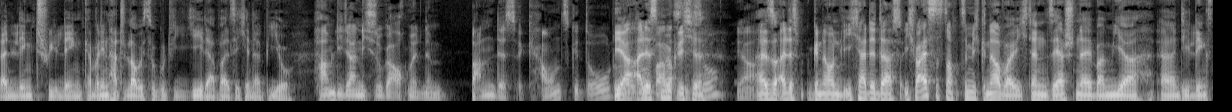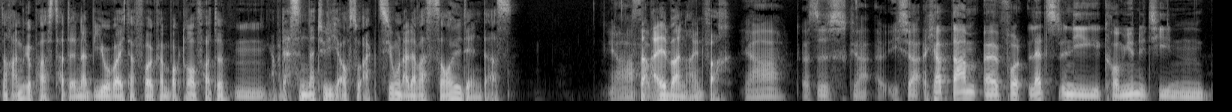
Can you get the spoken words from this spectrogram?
Dein Linktree-Link. Aber den hatte, glaube ich, so gut wie jeder bei sich in der Bio. Haben die da nicht sogar auch mit einem Bann des Accounts gedroht? Ja, so? alles nicht Mögliche. So? Ja. Also alles, genau. Und ich hatte das, ich weiß es noch ziemlich genau, weil ich dann sehr schnell bei mir äh, die Links noch angepasst hatte in der Bio, weil ich da voll keinen Bock drauf hatte. Mhm. Aber das sind natürlich auch so Aktionen, Alter, was soll denn das? Ja, Das ist aber- albern einfach. Ja, das ist, ich, sag- ich habe da äh, vor, letzt in die Community einen,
